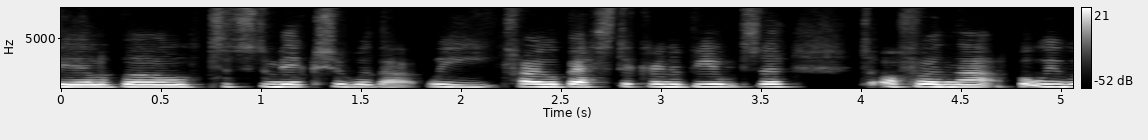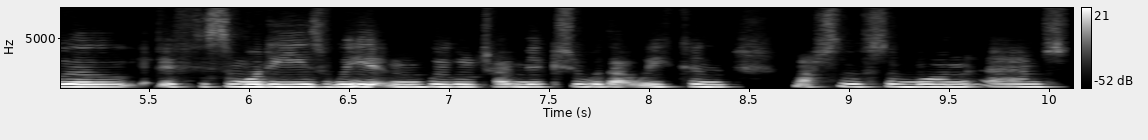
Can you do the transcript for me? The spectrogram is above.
available just to make sure that we try our best to kind of be able to, to offer on that. But we will, if somebody is waiting, we will try and make sure that we can match them with someone um, as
